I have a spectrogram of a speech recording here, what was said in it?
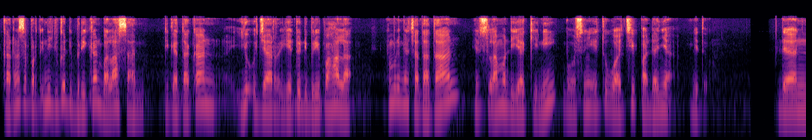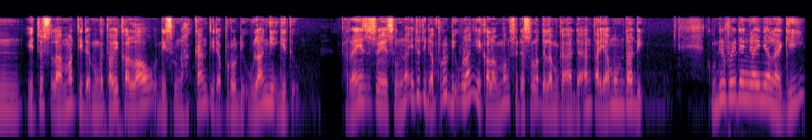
Karena seperti ini juga diberikan balasan. Dikatakan yujar yaitu diberi pahala. Namun dengan catatan itu selama diyakini bahwasanya itu wajib padanya gitu. Dan itu selama tidak mengetahui kalau disunahkan tidak perlu diulangi gitu karena sesuai sunnah itu tidak perlu diulangi kalau memang sudah sholat dalam keadaan tayamum tadi Kemudian faedah yang lainnya lagi,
